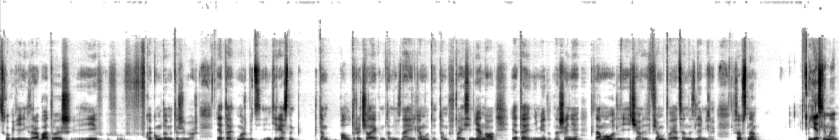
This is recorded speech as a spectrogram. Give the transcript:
сколько денег зарабатываешь и в, в, в каком доме ты живешь. Это может быть интересно там, полутора человекам, там, не знаю, или кому-то там в твоей семье, но это не имеет отношения к тому, чем, в чем твоя ценность для мира. Собственно, если мы,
